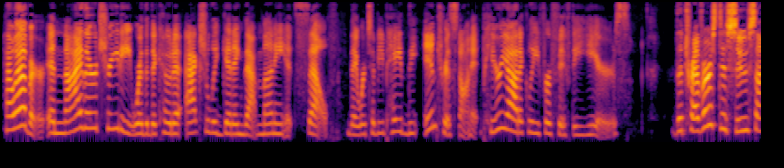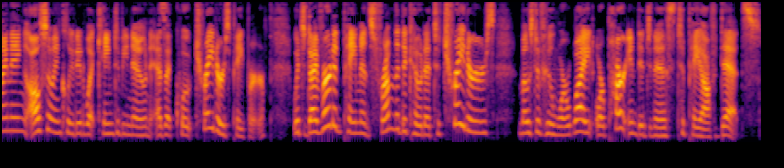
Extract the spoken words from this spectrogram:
However, in neither treaty were the Dakota actually getting that money itself. They were to be paid the interest on it periodically for 50 years. The Traverse des Sioux signing also included what came to be known as a quote trader's paper, which diverted payments from the Dakota to traders, most of whom were white or part indigenous, to pay off debts.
